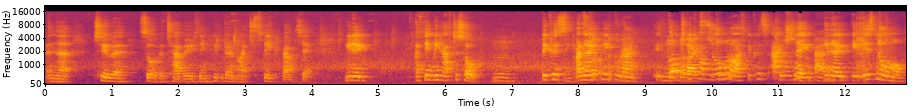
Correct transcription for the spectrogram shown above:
and that to a sort of a taboo thing people don't like to speak about it. You know, I think we have to talk Mm. because think I know people don't. It's got to become normalised because actually, you know, it is normal.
